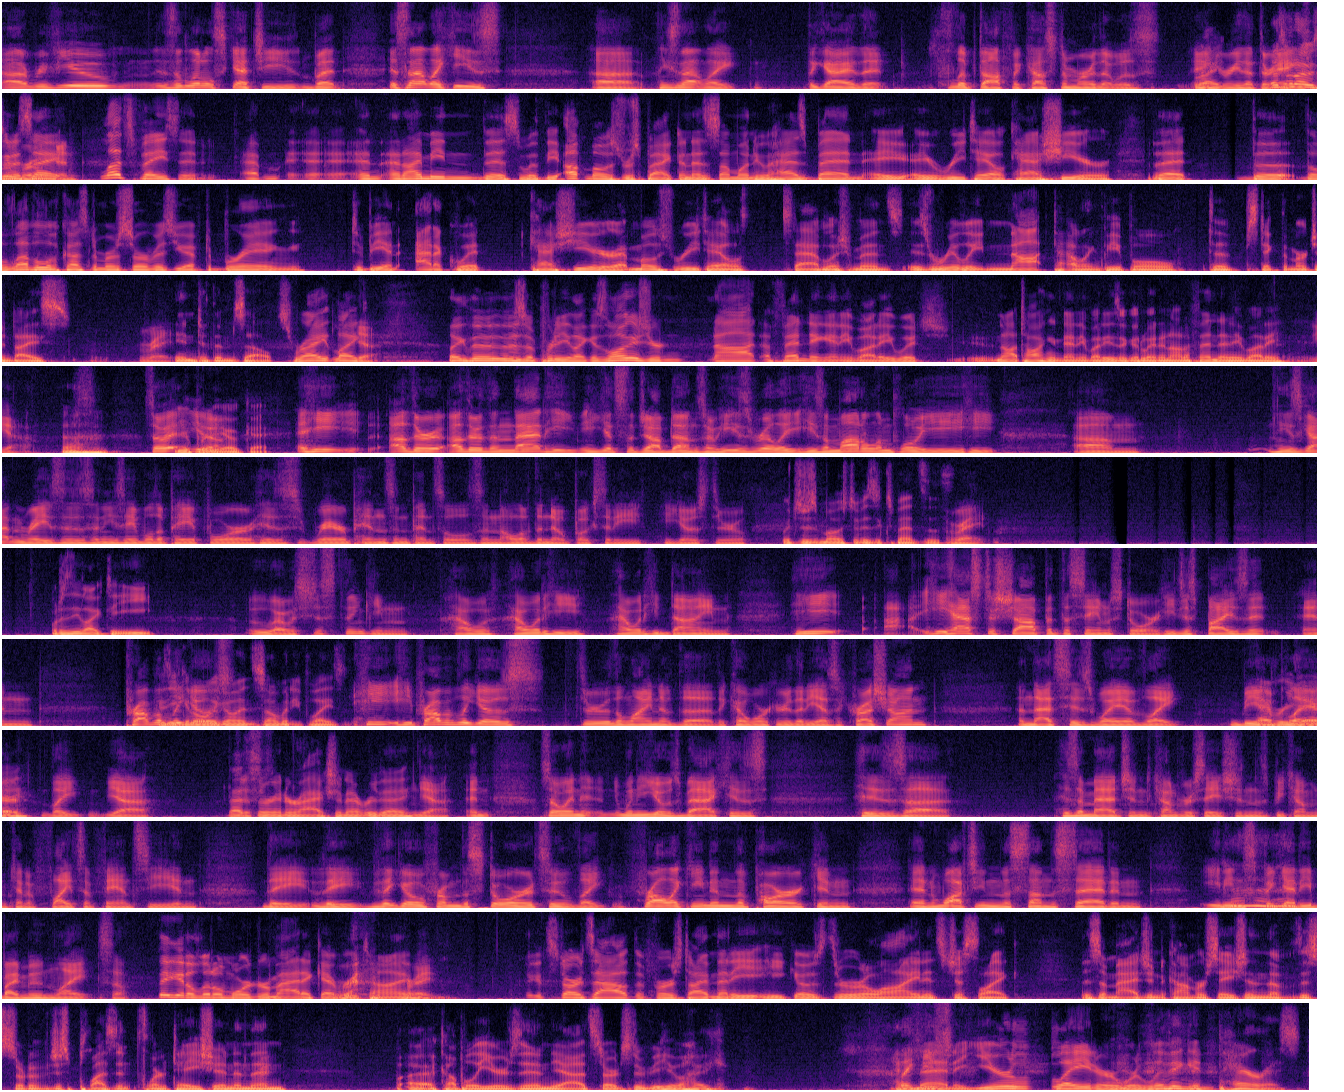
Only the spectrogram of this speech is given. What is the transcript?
uh, review is a little sketchy, but it's not like he's uh, he's not like the guy that flipped off a customer that was angry that their That's eggs what I was were broken. say. Let's face it, at, and and I mean this with the utmost respect, and as someone who has been a, a retail cashier, that the the level of customer service you have to bring to be an adequate cashier at most retail establishments is really not telling people to stick the merchandise Right. into themselves, right? Like, Yeah. like the, there's a pretty like as long as you're not offending anybody, which not talking to anybody is a good way to not offend anybody. Yeah. Uh, So you're you pretty know, okay. and he other other than that, he he gets the job done. So he's really he's a model employee. He um he's gotten raises and he's able to pay for his rare pens and pencils and all of the notebooks that he he goes through. Which is most of his expenses. Right. What does he like to eat? Ooh, I was just thinking how how would he how would he dine? He uh, he has to shop at the same store. He just buys it and probably he can only go in so many places. he he probably goes through the line of the the coworker that he has a crush on, and that's his way of like being Every a player. day. Like yeah, That's Just- their interaction every day. yeah. And so when when he goes back, his his uh his imagined conversations become kind of flights of fancy and they they they go from the store to like frolicking in the park and and watching the sunset and eating uh-huh. spaghetti by moonlight so They get a little more dramatic every time. right I think it starts out the first time that he, he goes through a line, it's just like this imagined conversation of this sort of just pleasant flirtation, and then a couple of years in, yeah, it starts to be like. And Like then a year later, we're living in Paris.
